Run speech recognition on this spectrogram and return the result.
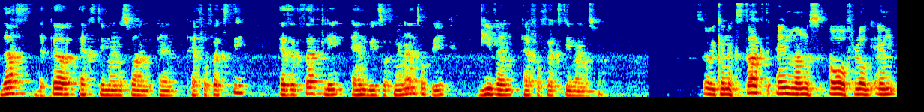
Thus, the pair xt minus 1 and f of xt has exactly n bits of min-entropy given f of xt minus 1. So we can extract n minus o of log n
